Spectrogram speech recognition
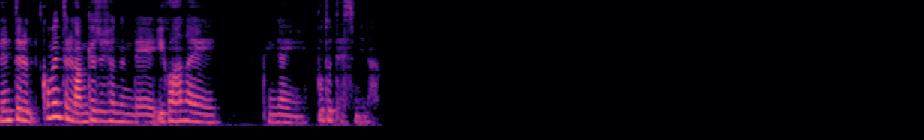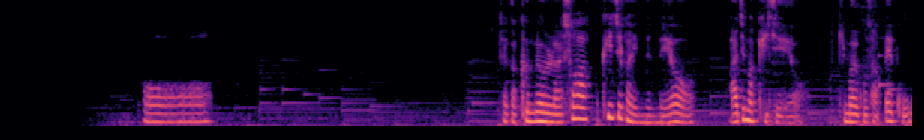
멘트를 코멘트를 남겨주셨는데 이거 하나에 굉장히 뿌듯했습니다. 어... 제가 금요일 날 수학 퀴즈가 있는데요. 마지막 퀴즈예요. 기말고사 빼고.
